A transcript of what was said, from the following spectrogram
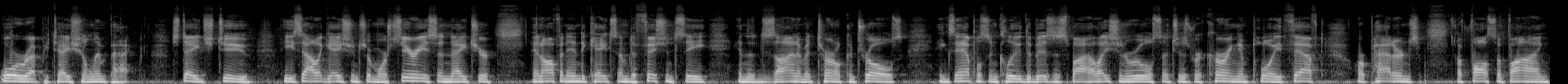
or reputational impact. Stage two, these allegations are more serious in nature and often indicate some deficiency in the design of internal controls. Examples include the business violation rule, such as recurring employee theft or patterns of falsifying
